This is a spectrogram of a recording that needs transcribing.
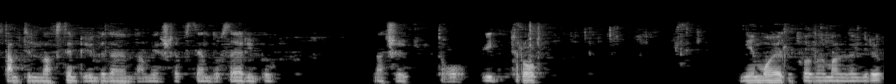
w tamtym na wstępie gadałem tam jeszcze wstęp do serii był. Znaczy to intro. Nie moje, tylko normalne gry.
